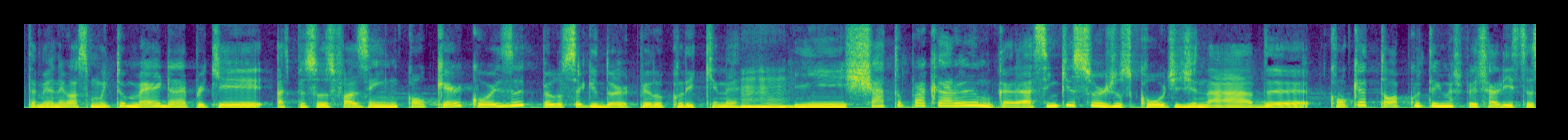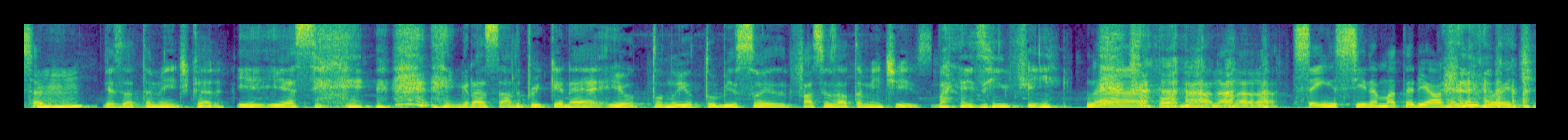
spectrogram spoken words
também é um negócio muito merda, né? Porque as pessoas fazem qualquer coisa pelo seguidor, pelo clique, né? Uhum. E chato pra caramba, cara. Assim que surge os coach de nada, qualquer tópico tem um especialista, sabe? Uhum. Exatamente, cara. E, e assim, é engraçado porque, né, eu tô no YouTube e sou, faço exatamente isso. Mas enfim. Não, pô, não, não, não, não. Você ensina material relevante.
